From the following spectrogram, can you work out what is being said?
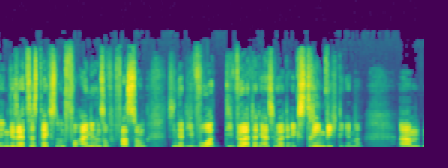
in Gesetzestexten und vor allem in unserer Verfassung sind ja die, Wort, die Wörter, die einzelnen Wörter extrem wichtig immer. Ähm,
